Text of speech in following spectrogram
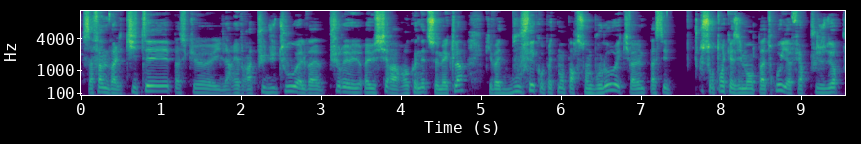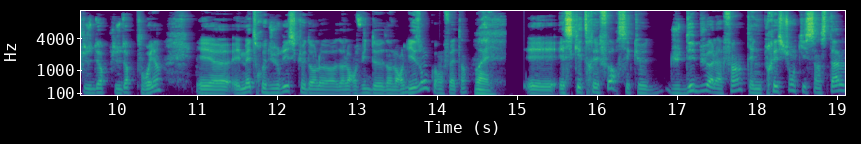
sa femme va le quitter parce que il arrivera plus du tout, elle va plus réussir à reconnaître ce mec-là qui va être bouffé complètement par son boulot et qui va même passer tout son temps quasiment en patrouille à faire plus d'heures, plus d'heures, plus d'heures pour rien et, euh, et mettre du risque dans, dans leur vie de, dans leur liaison quoi en fait. Hein. Et, ce qui est très fort, c'est que du début à la fin, t'as une pression qui s'installe.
